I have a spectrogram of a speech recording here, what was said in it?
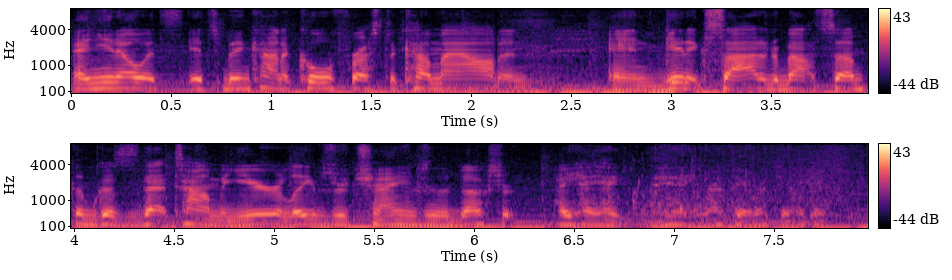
And you know, it's it's been kind of cool for us to come out and and get excited about something because it's that time of year. Leaves are changing. The ducks are. Hey hey hey hey hey right there right there right there.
